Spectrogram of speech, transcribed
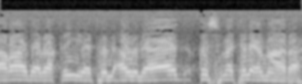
أراد بقية الأولاد قسمة العمارة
